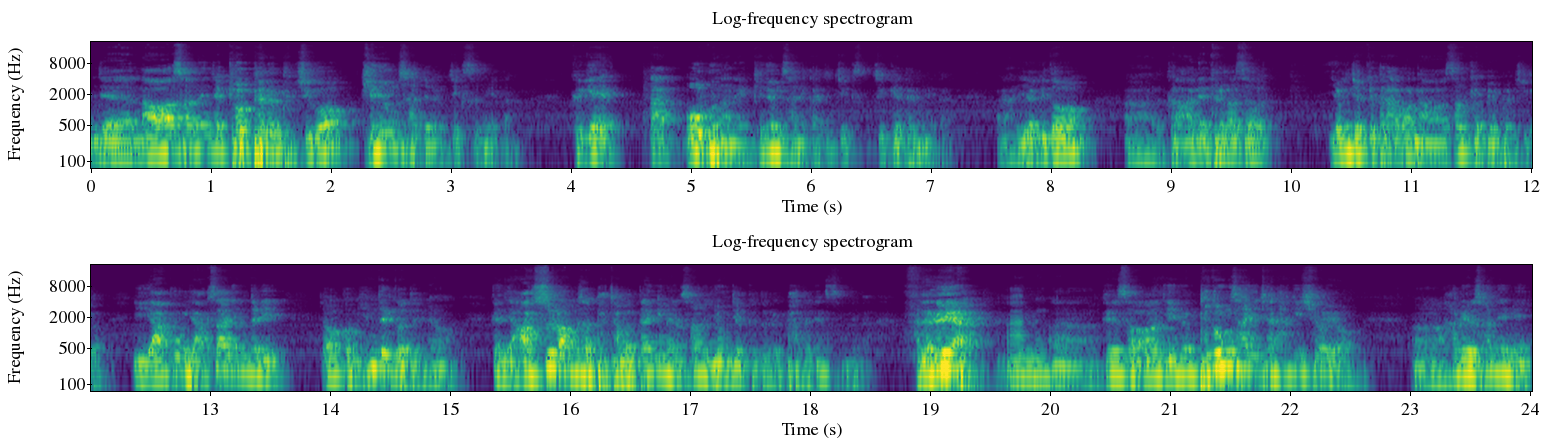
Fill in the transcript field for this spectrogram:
이제 나와서는 이제 교패를 붙이고 기념사진을 찍습니다. 그게 딱 5분 안에 기념사진까지 찍, 찍게 됩니다. 아, 여기도 어, 그 안에 들어가서 영접기도 하고 나와서 교패 붙이고 이 약국 약사님들이 조금 힘들거든요. 근데 악수를 하면서 잡아당기면서 영접기도를 받아냈습니다. 할렐루야. 아멘. 어, 그래서 이는 부동산이 잘 하기 쉬워요. 어, 하루에 손님이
